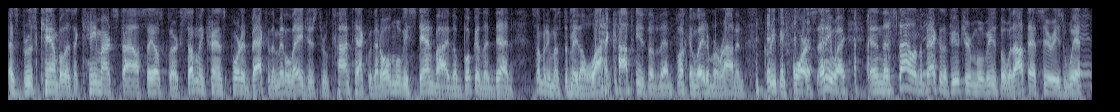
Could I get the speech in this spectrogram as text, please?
That's Bruce Campbell as a Kmart style sales clerk, suddenly transported back to the Middle Ages through contact with that old movie Standby, The Book of the Dead. Somebody must have made a lot of copies of that book and laid them around in creepy forests. Anyway, in the style of the Back to the Future movies, but without that series wit,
